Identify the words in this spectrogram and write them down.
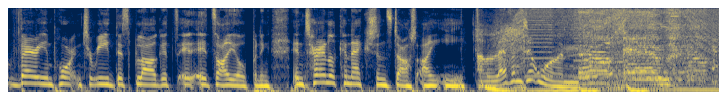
very important to read this blog. It's it, it's eye opening. Internalconnections.ie. 11 to 1.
